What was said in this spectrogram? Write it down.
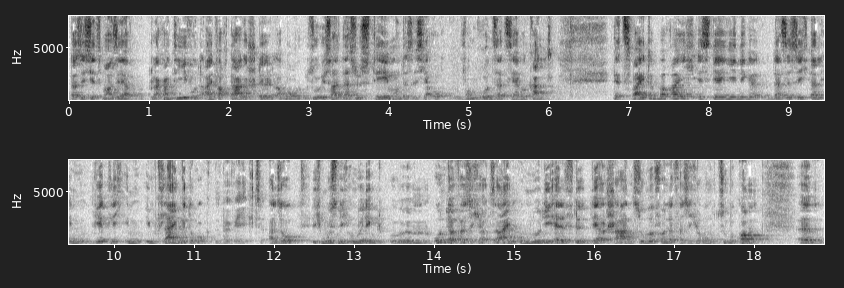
Das ist jetzt mal sehr plakativ und einfach dargestellt, aber so ist halt das System und das ist ja auch vom Grundsatz her bekannt. Der zweite Bereich ist derjenige, dass es sich dann in, wirklich im, im, Kleingedruckten bewegt. Also ich muss nicht unbedingt ähm, unterversichert sein, um nur die Hälfte der Schadenssumme von der Versicherung zu bekommen. Ähm,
